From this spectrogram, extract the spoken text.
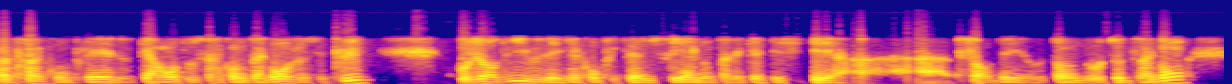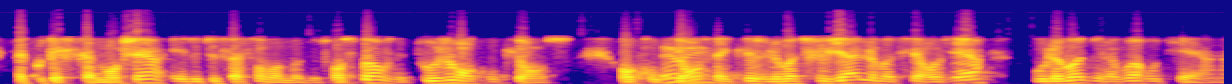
Un train complet de 40 ou 50 wagons, je ne sais plus. Aujourd'hui, vous avez bien compris que les industriels n'ont pas la capacité à, à absorber autant, autant, de wagons. Ça coûte extrêmement cher. Et de toute façon, dans le mode de transport, vous êtes toujours en concurrence. En concurrence avec le, mode fluvial, le mode ferroviaire ou le mode de la voie routière.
